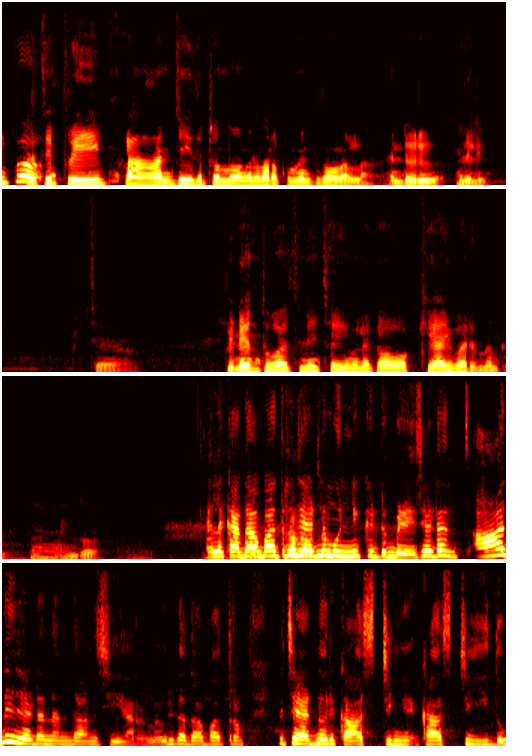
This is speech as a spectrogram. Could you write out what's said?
ഇപ്പോ പ്രീ പ്ലാൻ ചെയ്തിട്ടൊന്നും അങ്ങനെ നടക്കുന്നു എനിക്ക് തോന്നല എന്റെ ഒരു ഇതിൽ പിന്നെ എന്തു കാര്യത്തിന് ചെയ്യുമ്പോഴൊക്കെ ഓക്കെ ആയി വരുന്നുണ്ട്. എന്തോ അല്ല കഥാപാത്രം ചേട്ടന് മുന്നിൽ കിട്ടുമ്പോഴേ ചേട്ടൻ ആദ്യം ചേട്ടൻ എന്താണ് ചെയ്യാറുള്ളത്? ഒരു കഥാപാത്രം ചേട്ടൻ ഒരു കാസ്റ്റിംഗ് കാസ്റ്റ് ചെയ്തു.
